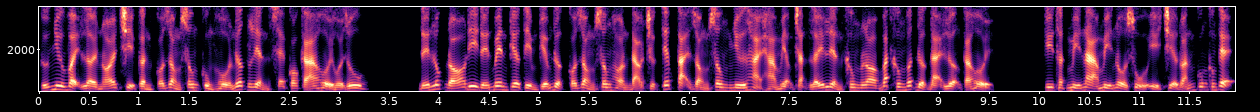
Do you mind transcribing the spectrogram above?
Cứ như vậy lời nói chỉ cần có dòng sông cùng hồ nước liền sẽ có cá hồi hồi du. Đến lúc đó đi đến bên kia tìm kiếm được có dòng sông hòn đảo trực tiếp tại dòng sông như hải hà miệng chặn lấy liền không lo bắt không vớt được đại lượng cá hồi. Kỳ thật mỹ nạ mỹ nổ sủ ỉ chĩa đoán cũng không tệ,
